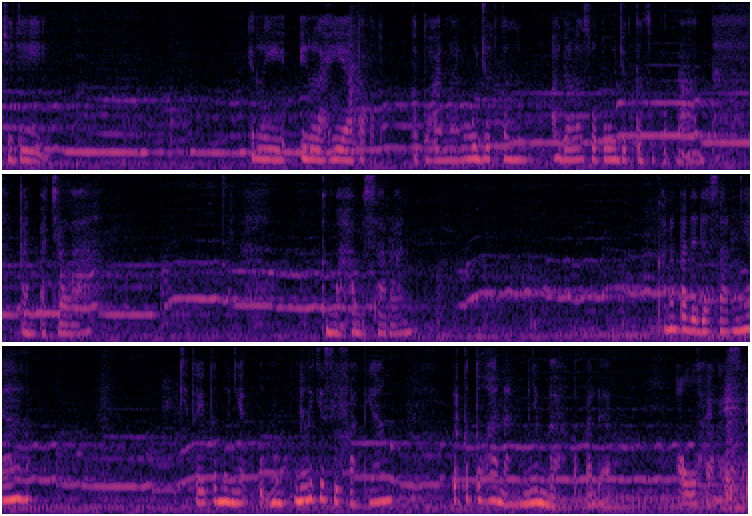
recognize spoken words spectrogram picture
Jadi ilahi atau ketuhanan. Wujudkan adalah suatu wujud kesempurnaan tanpa celah kemahabesaran. Karena pada dasarnya kita itu memiliki sifat yang berketuhanan menyembah kepada Allah yang esa.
